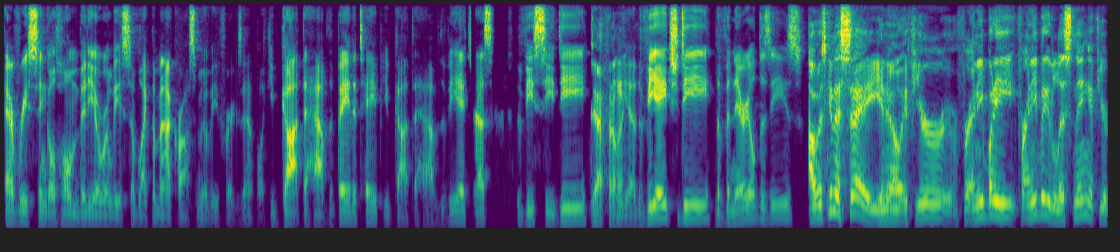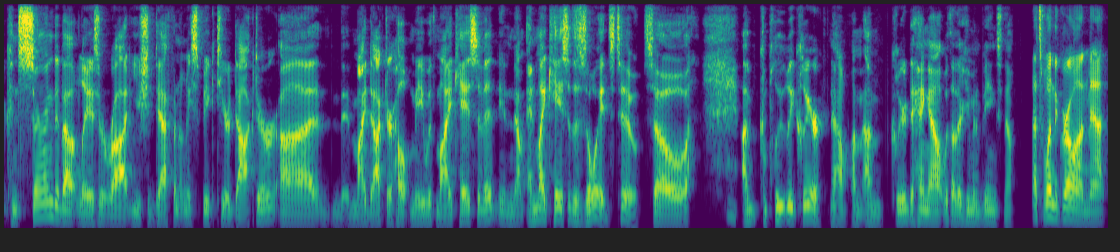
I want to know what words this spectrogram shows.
every single home video release of like the Macross movie, for example. Like you've got to have the beta tape, you've got to have the VHS, the VCD, Definitely. yeah, the VHD, the venereal disease. I was gonna say, you know, if you're for anybody for anybody listening, if you're concerned about laser rot, you should definitely speak to your doctor. Uh, my doctor helped me with my case of it, and, and my case of the Zoids too. So I'm completely clear now. I'm I'm cleared to hang out with other human beings now. That's one to grow on, Matt.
